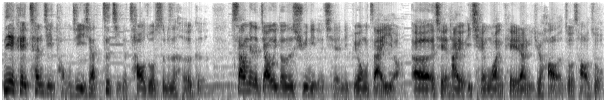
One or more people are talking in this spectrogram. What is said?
你也可以趁机统计一下自己的操作是不是合格。上面的交易都是虚拟的钱，你不用在意哦。呃，而且它有一千万可以让你去好好的做操作，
